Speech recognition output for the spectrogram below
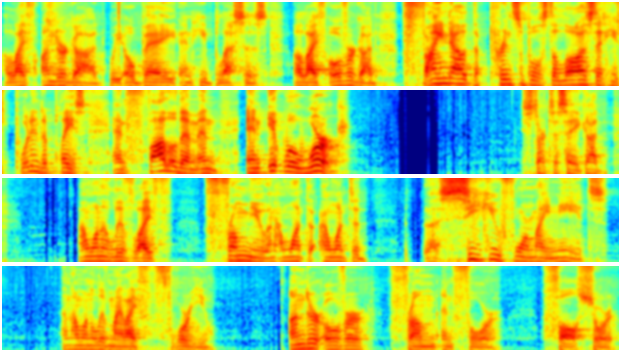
A life under God, we obey and He blesses. A life over God, find out the principles, the laws that He's put into place and follow them, and, and it will work. You start to say, God, I want to live life from you, and I want to, I want to uh, seek you for my needs, and I want to live my life for you. Under, over, from, and for fall short.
